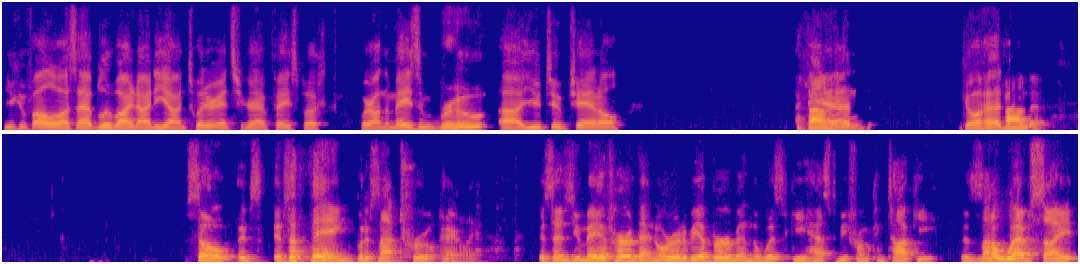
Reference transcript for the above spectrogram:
You can follow us at Blue by 90 on Twitter, Instagram, Facebook. We're on the Mason Brew uh, YouTube channel. I found it. go ahead. Found it. So it's it's a thing, but it's not true apparently. It says you may have heard that in order to be a bourbon, the whiskey has to be from Kentucky. This is on a website,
